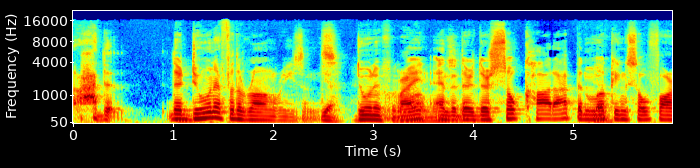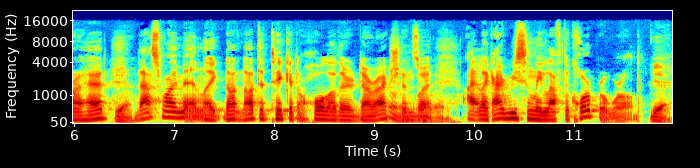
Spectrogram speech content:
ah, th- they're doing it for the wrong reasons. yeah doing it for the Right, and they're they're so caught up and looking so far ahead. Yeah. That's why, man. Like, not not to take it a whole other direction, that's but right. I like I recently left the corporate world. Yeah.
